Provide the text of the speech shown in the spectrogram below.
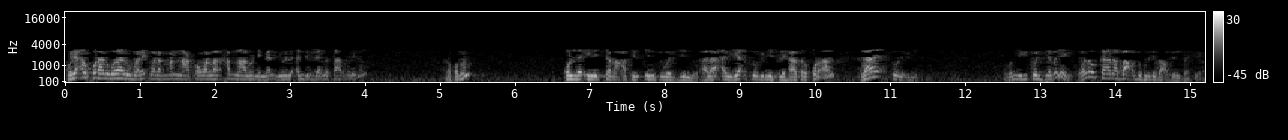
ku ne alquran waaruma rek wala mën naa ko wala xam naa lu ni mel ñu la andil benn saar bu ni mel lu ko man qul la in ijtamaat al insu wal jinnu ala an yatu bi misli hada al quran laa yatuuna bi misli moom ñu ngi continué ba léegi walaw kaana baaduhum li baadin zahira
